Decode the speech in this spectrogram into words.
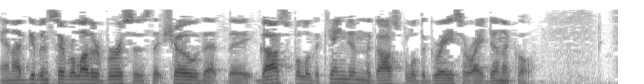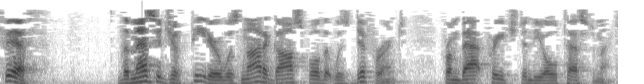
And I've given several other verses that show that the gospel of the kingdom the gospel of the grace are identical. Fifth, the message of Peter was not a gospel that was different from that preached in the Old Testament.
